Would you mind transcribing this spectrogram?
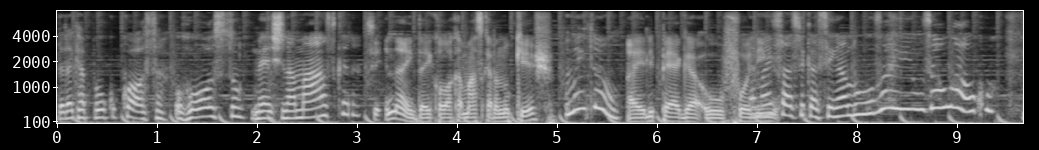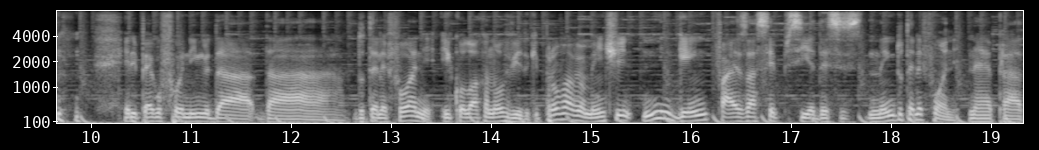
Daqui a pouco coça o rosto, mexe na máscara. Sim, não, e daí coloca a máscara no queixo. Mas então. Aí ele pega o foninho. É mais fácil ficar sem a luva e usar o álcool. ele pega o foninho da, da, do telefone e coloca no ouvido, que provavelmente ninguém faz asepsia desses, nem do telefone, né? Pra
